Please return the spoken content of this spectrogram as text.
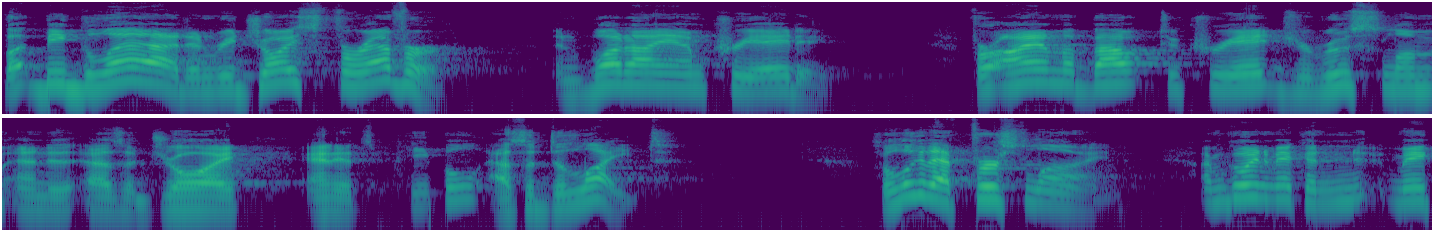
but be glad and rejoice forever in what I am creating. For I am about to create Jerusalem and as a joy and its people as a delight. So look at that first line. I'm going to make, a new, make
